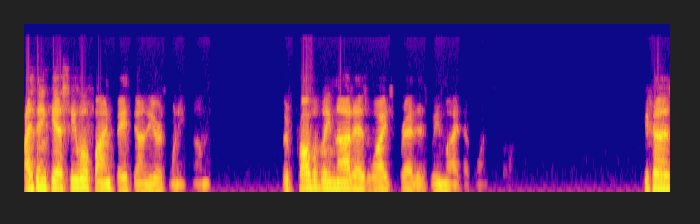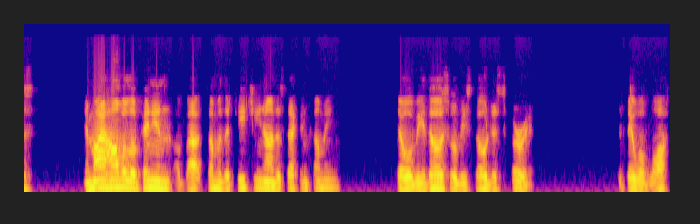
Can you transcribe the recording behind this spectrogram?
I think, yes, he will find faith down the earth when he comes, but probably not as widespread as we might have once thought. Because, in my humble opinion about some of the teaching on the second coming, there will be those who will be so discouraged that they will have lost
